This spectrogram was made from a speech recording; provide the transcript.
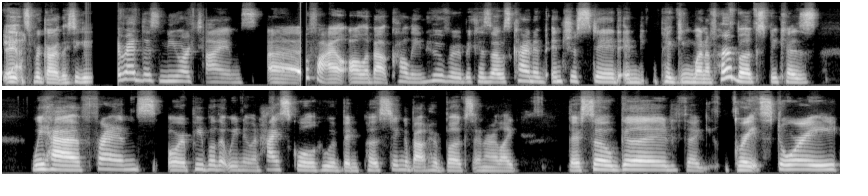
Yeah. It's regardless. You can I read this New York Times uh, profile all about Colleen Hoover because I was kind of interested in picking one of her books because we have friends or people that we knew in high school who have been posting about her books and are like, they're so good, the great story.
